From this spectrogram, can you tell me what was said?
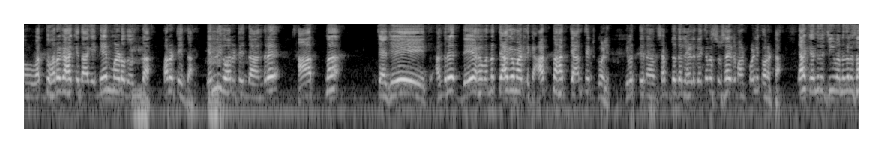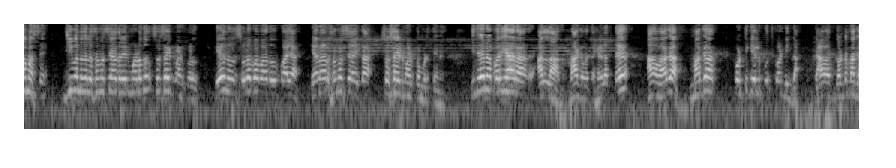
ಒದ್ದು ಹೊರಗೆ ಹಾಕಿದಾಗ ಇನ್ನೇನ್ ಮಾಡೋದು ಅಂತ ಹೊರಟಿದ್ದ. ಎಲ್ಲಿಗೆ ಹೊರಟಿದ್ದ ಅಂದ್ರೆ ಆತ್ಮ ತ್ಯಜೇತ್ ಅಂದ್ರೆ ದೇಹವನ್ನ ತ್ಯಾಗ ಮಾಡ್ಲಿಕ್ಕೆ. ಆತ್ಮಹತ್ಯೆ ಅಂತ ಇಟ್ಕೊಳ್ಳಿ. ಇವತ್ತಿನ ಶಬ್ದದಲ್ಲಿ ಹೇಳ್ಬೇಕಾದ್ರೆ ಸುಸೈಡ್ ಮಾಡ್ಕೊಳ್ಳಿ ಹೊರಟ. ಯಾಕೆಂದ್ರೆ ಜೀವನದಲ್ಲಿ ಸಮಸ್ಯೆ. ಜೀವನದಲ್ಲಿ ಸಮಸ್ಯೆ ಆದ್ರೆ ಏನ್ ಮಾಡೋದು? ಸುಸೈಡ್ ಮಾಡ್ಕೊಳ್ಳೋದು. ಏನು ಸುಲಭವಾದ ಉಪಾಯ? ಏನಾದ್ರು ಸಮಸ್ಯೆ ಆಯ್ತಾ? ಸುಸೈಡ್ ಮಾಡ್ಕೊಂಡ್ಬಿಡ್ತೇನೆ. ಇದೇನ ಪರಿಹಾರ ಅಲ್ಲ ಭಾಗವತ ಹೇಳುತ್ತೆ. ಆವಾಗ ಮಗ ಕೊಟ್ಟಿಗೆಯಲ್ಲಿ ಕೂತ್ಕೊಂಡಿದ್ದ. ಯಾವ ದೊಡ್ಡ ಮಗ?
